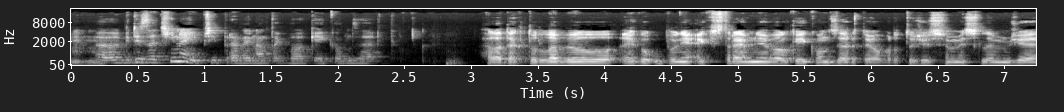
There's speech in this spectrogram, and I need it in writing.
Mm-hmm. Kdy začínají přípravy na tak velký koncert? Hele, tak tohle byl jako úplně extrémně velký koncert, jo, protože si myslím, že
